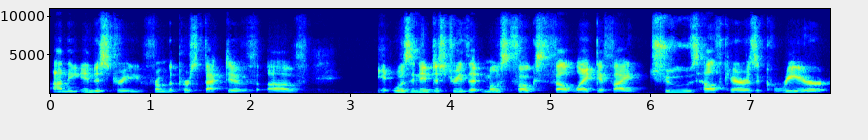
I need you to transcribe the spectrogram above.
on the industry from the perspective of it was an industry that most folks felt like if I choose healthcare as a career,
